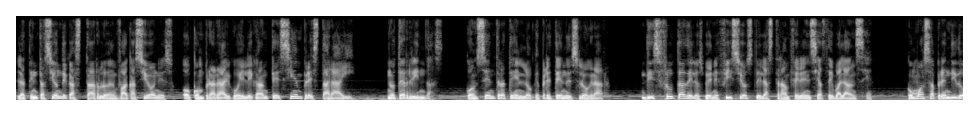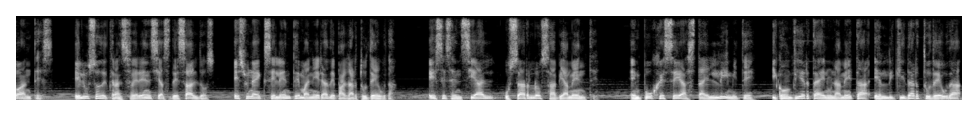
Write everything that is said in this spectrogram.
la tentación de gastarlo en vacaciones o comprar algo elegante siempre estará ahí. No te rindas. Concéntrate en lo que pretendes lograr. Disfruta de los beneficios de las transferencias de balance. Como has aprendido antes, el uso de transferencias de saldos es una excelente manera de pagar tu deuda. Es esencial usarlo sabiamente. Empújese hasta el límite y convierta en una meta el liquidar tu deuda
